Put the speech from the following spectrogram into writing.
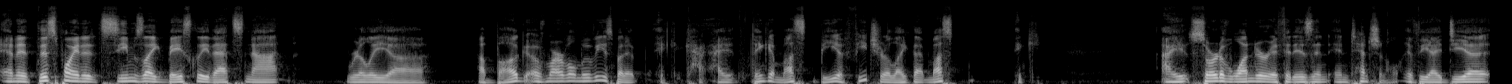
and at this point it seems like basically that's not really a a bug of Marvel movies, but it, it I think it must be a feature like that must. It, I sort of wonder if it isn't intentional. If the idea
